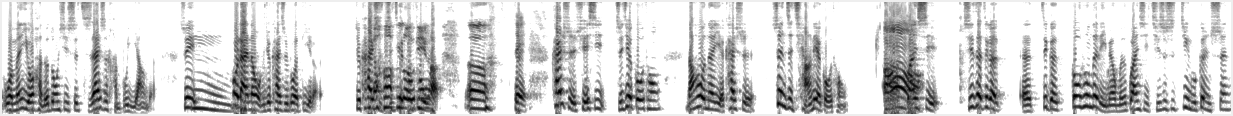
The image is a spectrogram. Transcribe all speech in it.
我们有很多东西是实在是很不一样的，所以后来呢，我们就开始落地了，就开始直接 沟通了。嗯，对，开始学习直接沟通，然后呢，也开始甚至强烈沟通。哦，关系其实在这个。呃这个沟通的里面，我们的关系其实是进入更深、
